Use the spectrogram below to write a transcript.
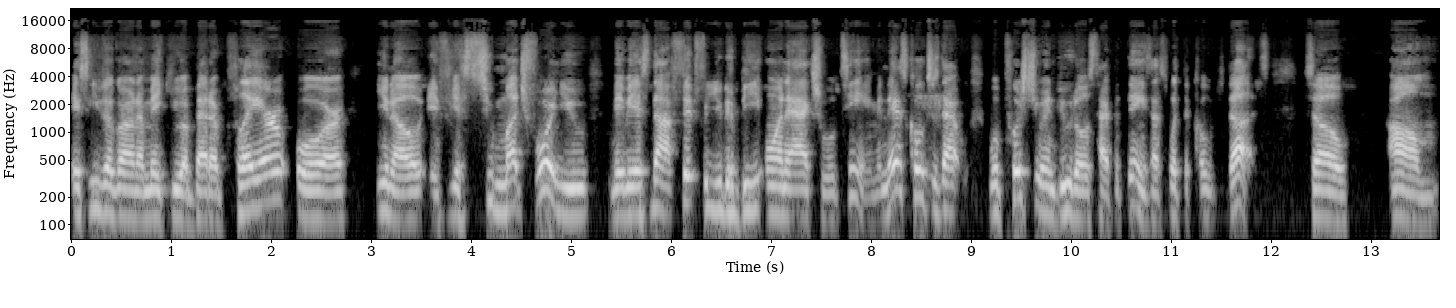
it's either going to make you a better player or you know if it's too much for you maybe it's not fit for you to be on the actual team. And there's coaches that will push you and do those type of things. That's what the coach does. So um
